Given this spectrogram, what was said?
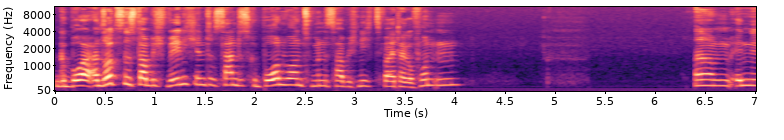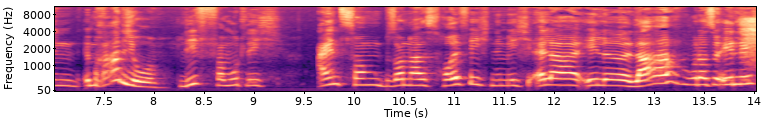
Geboren, ansonsten ist, glaube ich, wenig Interessantes geboren worden, zumindest habe ich nichts weiter gefunden. Ähm, in den, Im Radio lief vermutlich ein Song besonders häufig, nämlich Ella Ele La oder so ähnlich.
